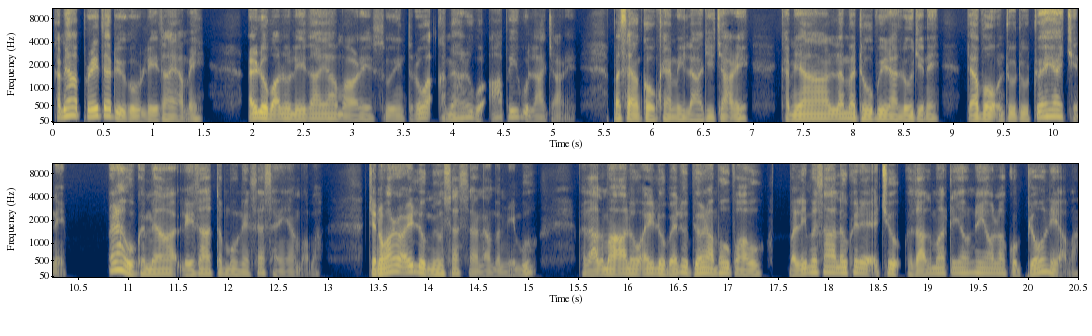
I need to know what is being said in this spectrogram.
ခင်ဗျားပရိသတ်တွေကိုလေးစားရမယ်အဲ့လိုဘာလို့လေးစားရမှာလဲဆိုရင်တို့ကခင်ဗျားတို့ကိုအားပေးဖို့လာကြတယ်ပတ်စံကုန်ခံပြီးလာကြည့်ကြတယ်ခင်ဗျားလက်မထိုးပေးတာလိုချင်တယ်ဓာတ်ပုံအတူတူတွဲရိုက်ချင်တယ်အဲ့ဒါကိုခင်ဗျားကလေးစားသမှုနဲ့ဆက်ဆံရမှာပါကျွန်တော်ကတော့အဲ့လိုမျိုးဆက်ဆံတာမမြင်ဘူးကစားသမားအားလုံးအဲ့လိုပဲလို့ပြောတာမဟုတ်ပါဘူးမလေးမစားလုပ်ခဲ့တဲ့အချို့ကစားသမားတစ်ယောက်နှစ်ယောက်လောက်ကိုပြောနေတာပါ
